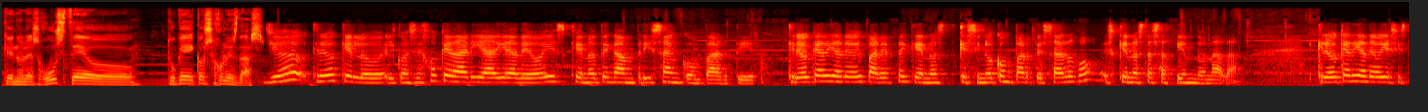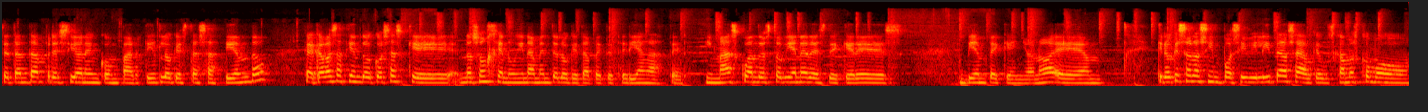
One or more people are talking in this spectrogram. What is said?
que no les guste o ¿Tú qué consejo les das? Yo creo que el consejo que daría a día de hoy es que no tengan prisa en compartir. Creo que a día de hoy parece que, no, que si no compartes algo es que no estás haciendo nada. Creo que a día de hoy existe tanta presión en compartir lo que estás haciendo que acabas haciendo cosas que no son genuinamente lo que te apetecerían hacer. Y más cuando esto viene desde que eres bien pequeño, ¿no? Eh, creo que eso nos imposibilita, o sea, que buscamos como,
